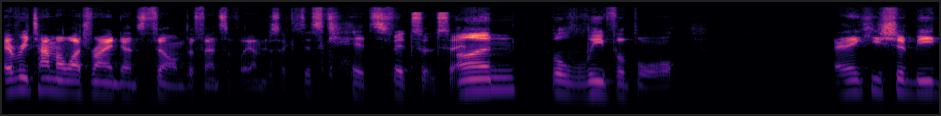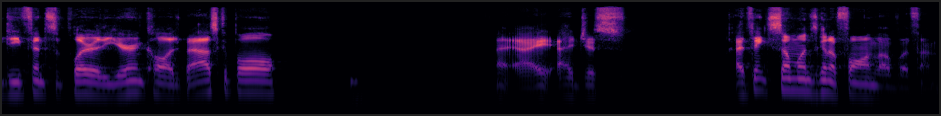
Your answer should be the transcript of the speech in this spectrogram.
every time I watch Ryan Dunn's film defensively, I'm just like, this kid's It's insane. unbelievable. I think he should be defensive player of the year in college basketball. I, I, I just, I think someone's going to fall in love with him.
